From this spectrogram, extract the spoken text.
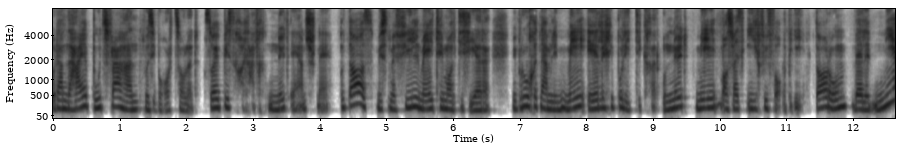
die dann daheim eine Putzfrau haben, die sie Bord zahlen. So etwas kann ich einfach nicht ernst nehmen. Und das müsste man viel mehr thematisieren. Wir brauchen nämlich mehr ehrliche Politiker und nicht mehr, was weiß ich, für Farbe. Darum wählen nie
